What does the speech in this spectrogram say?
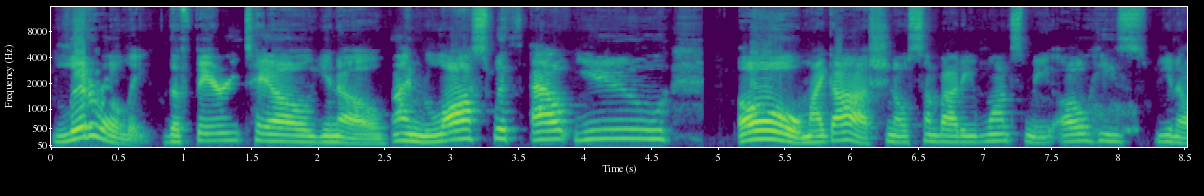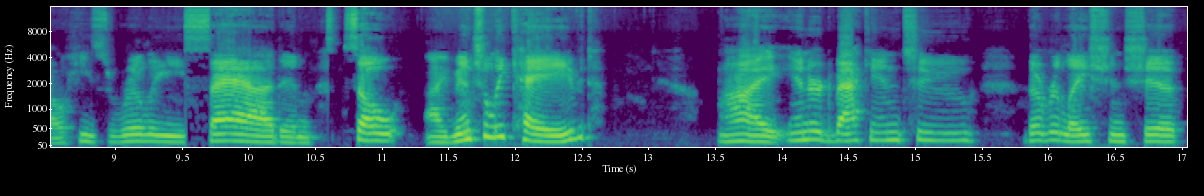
literally the fairy tale, you know, I'm lost without you. Oh my gosh, you know, somebody wants me. Oh, he's, you know, he's really sad. And so I eventually caved I entered back into the relationship,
